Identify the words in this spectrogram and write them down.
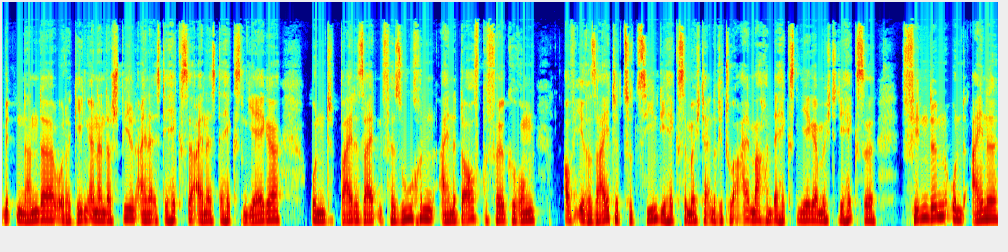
miteinander oder gegeneinander spielen. Einer ist die Hexe, einer ist der Hexenjäger und beide Seiten versuchen, eine Dorfbevölkerung auf ihre Seite zu ziehen. Die Hexe möchte ein Ritual machen, der Hexenjäger möchte die Hexe finden und eine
